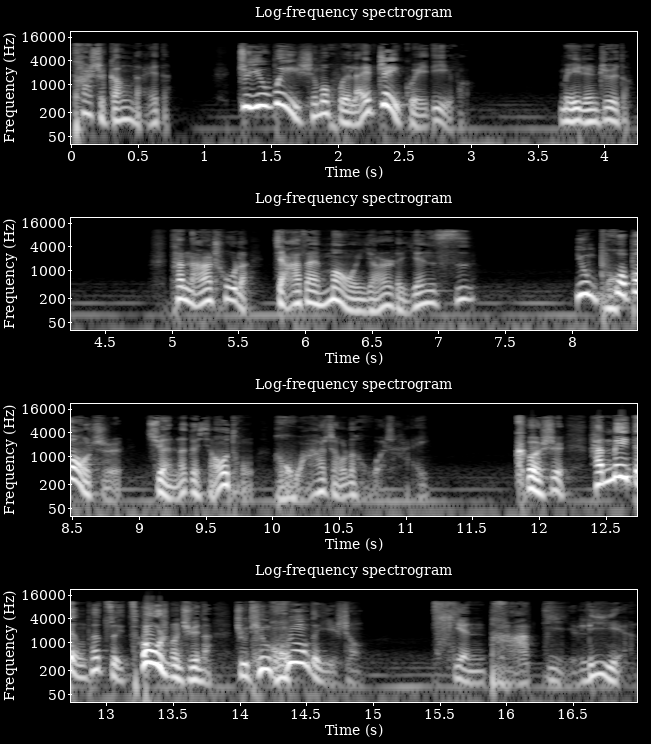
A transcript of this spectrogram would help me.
他是刚来的，至于为什么会来这鬼地方，没人知道。他拿出了夹在帽檐的烟丝，用破报纸卷了个小桶，划着了火柴。可是还没等他嘴凑上去呢，就听“轰”的一声，天塌地裂了。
